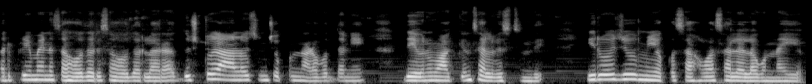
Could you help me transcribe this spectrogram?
మరి ప్రియమైన సహోదరి సహోదరులారా దుష్టుల ఆలోచన చొప్పున నడవద్దని దేవుని వాక్యం సెలవిస్తుంది. ఈరోజు మీ యొక్క సహవాసాలు ఎలా ఉన్నాయి?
